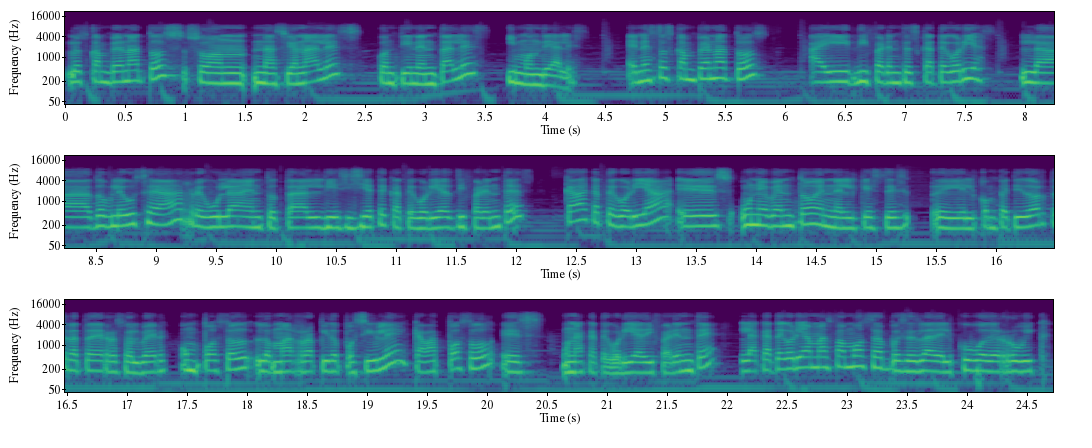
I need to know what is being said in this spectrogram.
Los campeonatos son nacionales, continentales y mundiales. En estos campeonatos hay diferentes categorías. La WCA regula en total 17 categorías diferentes. Cada categoría es un evento en el que el competidor trata de resolver un puzzle lo más rápido posible. Cada puzzle es una categoría diferente. La categoría más famosa pues es la del cubo de Rubik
